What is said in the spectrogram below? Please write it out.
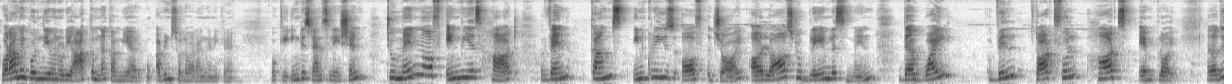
பொறாமை பொருந்தியவனுடைய ஆக்கம் தான் கம்மியாக இருக்கும் அப்படின்னு சொல்ல வராங்கன்னு நினைக்கிறேன். Okay English translation to men of envious heart when comes increase of joy or loss to blameless men the why will thoughtful hearts employ அதாவது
